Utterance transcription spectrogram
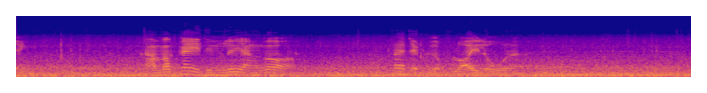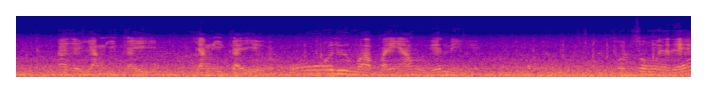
ยังถามว่าใกล้ถึงหรือยังก็น่าจะเกือบร้อยโลนะ น่าจะยังอีกไกล ยังอีกไกลอยู่ครับโอ้ยลืมมาไปงามเวียนนี่ขนส่งเลยแท้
